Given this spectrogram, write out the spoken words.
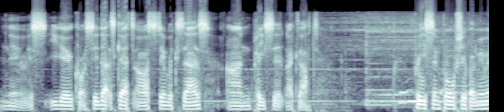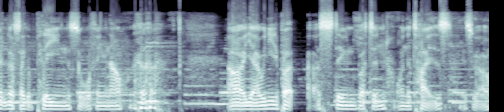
no it's you go across so let's get our stone stairs and place it like that. Pretty simple shape at the moment. Looks like a plane sort of thing now. Oh uh, yeah we need to put a stone button on the tires as well.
